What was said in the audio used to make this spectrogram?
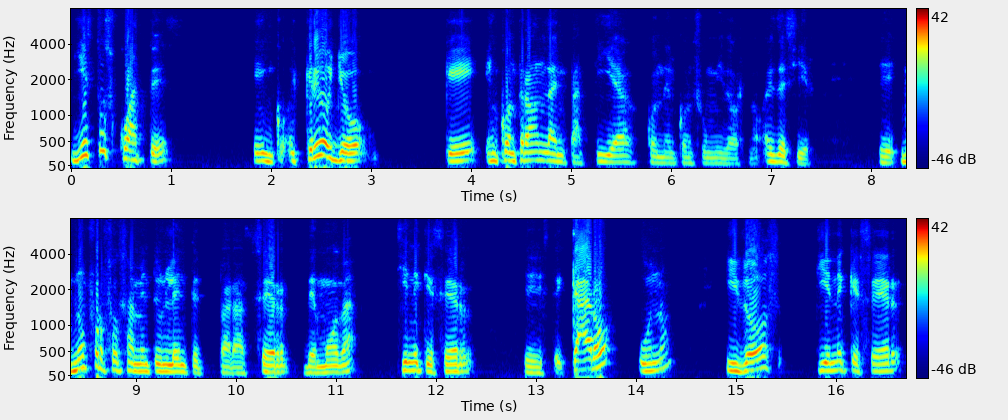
Y estos cuates creo yo que encontraron la empatía con el consumidor, ¿no? Es decir, eh, no forzosamente un lente para ser de moda tiene que ser este, caro, uno, y dos, tiene que ser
